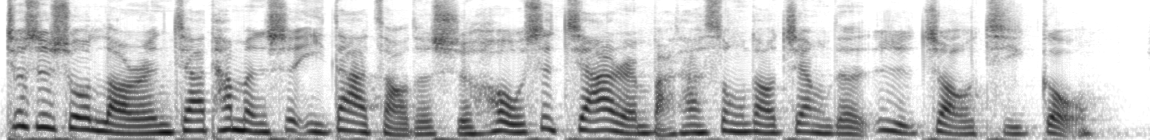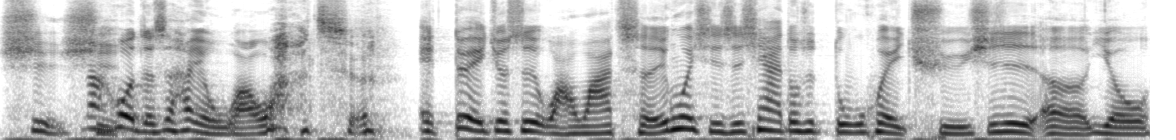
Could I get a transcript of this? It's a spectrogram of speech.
就是说，老人家他们是一大早的时候，是家人把他送到这样的日照机构。是，是，那或者是他有娃娃车，哎，对，就是娃娃车，因为其实现在都是都会区，其实呃有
